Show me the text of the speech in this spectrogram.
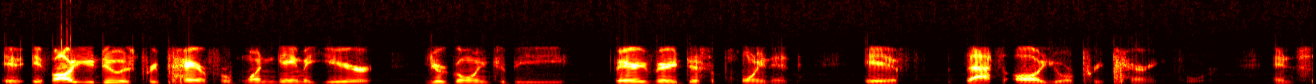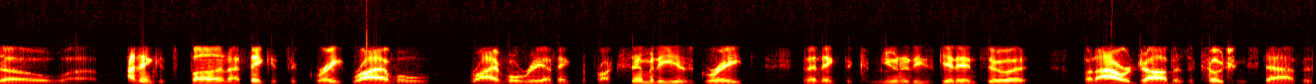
if, if all you do is prepare for one game a year, you're going to be very, very disappointed if that's all you're preparing for. And so uh, I think it's fun. I think it's a great rival rivalry. I think the proximity is great, and I think the communities get into it. But our job as a coaching staff is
